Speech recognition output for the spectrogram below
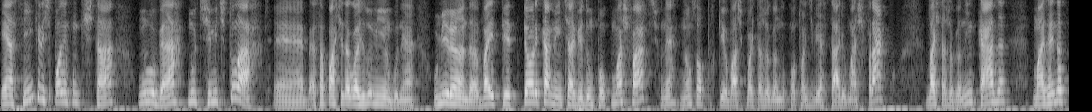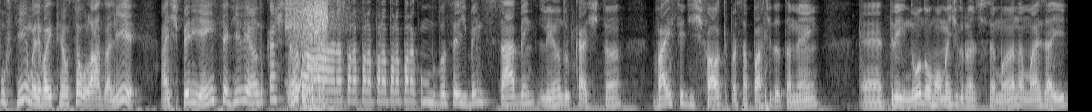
é assim que eles podem conquistar um lugar no time titular. É, essa partida agora de domingo, né? O Miranda vai ter teoricamente a vida um pouco mais fácil, né? Não só porque o Vasco vai estar jogando contra um adversário mais fraco, vai estar jogando em casa, mas ainda por cima ele vai ter ao seu lado ali a experiência de Leandro Castan. Para, para, para, para, para, para, como vocês bem sabem, Leandro Castan vai ser desfalque para essa partida também. É, treinou normalmente durante a semana, mas aí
